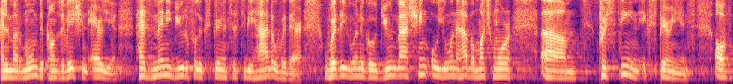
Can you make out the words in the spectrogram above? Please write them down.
Al Marmoom, the conservation area, has many beautiful experiences to be had over there. Whether you want to go dune bashing or you want to have a much more um, pristine experience of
